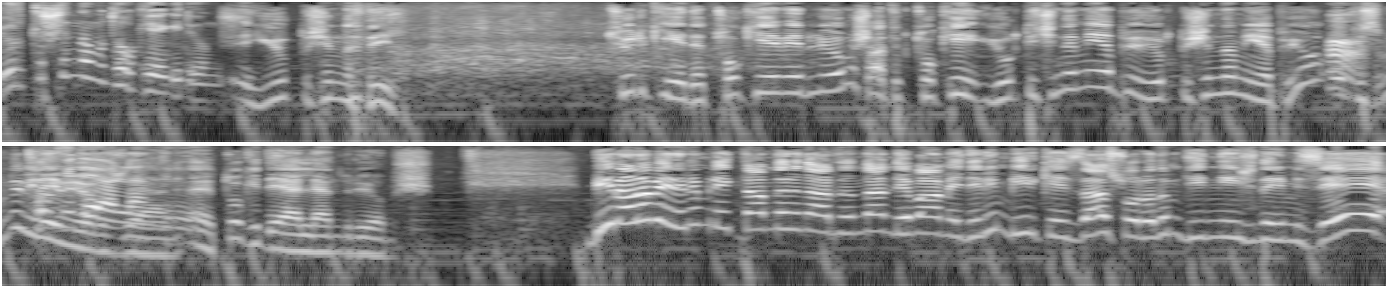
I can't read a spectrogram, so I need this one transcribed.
Yurt dışında mı Tokyo'ya gidiyormuş? E, yurt dışında değil. Türkiye'de TOKİ'ye veriliyormuş. Artık TOKİ yurt içinde mi yapıyor, yurt dışında mı yapıyor? Ha, o kısmını bilemiyoruz yani. Evet, TOKİ değerlendiriyormuş. Bir ara verelim reklamların ardından devam edelim. Bir kez daha soralım dinleyicilerimize.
